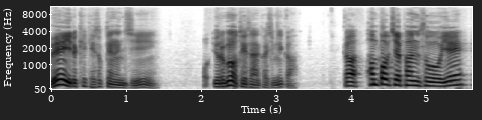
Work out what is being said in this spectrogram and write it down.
왜 이렇게 계속되는지 어, 여러분 어떻게 생각하십니까? 그러니까 헌법재판소의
